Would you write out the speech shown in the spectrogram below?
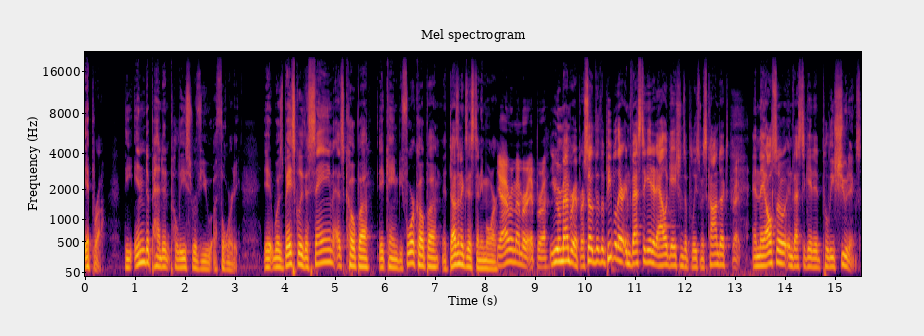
IPRA, the independent police review authority it was basically the same as COPA. It came before COPA. It doesn't exist anymore. Yeah, I remember IPRA. You remember IPRA. So the, the people there investigated allegations of police misconduct. Right. And they also investigated police shootings.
